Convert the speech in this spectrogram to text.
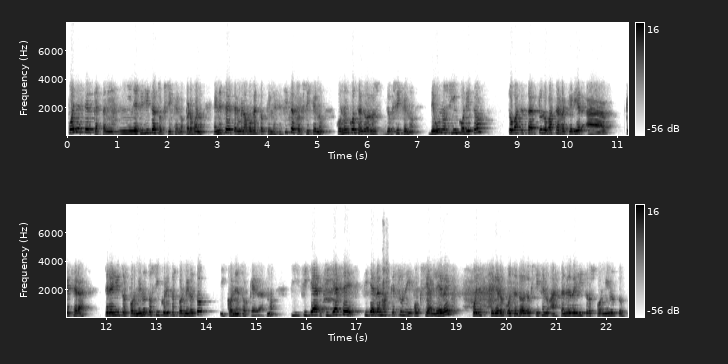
puede ser que hasta ni, ni necesites oxígeno, pero bueno, en ese determinado momento que necesites oxígeno con un concentrador de oxígeno de unos 5 litros, tú vas a estar, tú lo vas a requerir a, ¿qué será? 3 litros por minuto, 5 litros por minuto, y con eso quedas, ¿no? Si, si, ya, si, ya se, si ya vemos que es una hipoxia leve, puedes tener un concentrador de oxígeno hasta 9 litros por minuto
